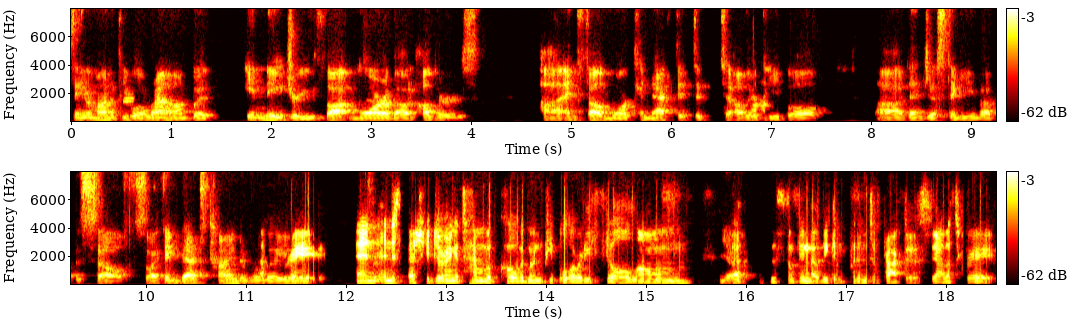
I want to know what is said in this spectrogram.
same amount of people around. But in nature, you thought more about others uh, and felt more connected to, to other people uh, than just thinking about the self. So I think that's kind of related. great. And, and especially during a time of COVID when people already feel alone, yeah, this is something that we can put into practice. Yeah, that's great.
